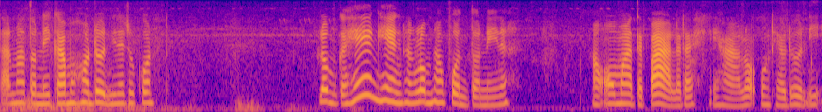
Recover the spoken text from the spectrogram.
ตัดมาตอนนี้กามาฮอดเดินนี่นะทุกคน ลมก็แห้งแห้งทั้งลมทั้งฝนตอนนี้นะ เอาออกมาแต่ป่าแล้วได้ไปหาเลาะบางแถวเดินอีก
